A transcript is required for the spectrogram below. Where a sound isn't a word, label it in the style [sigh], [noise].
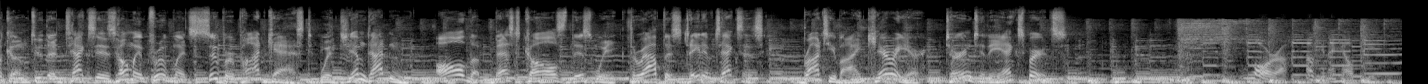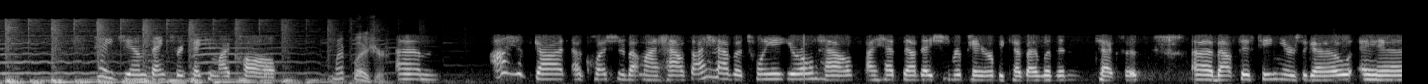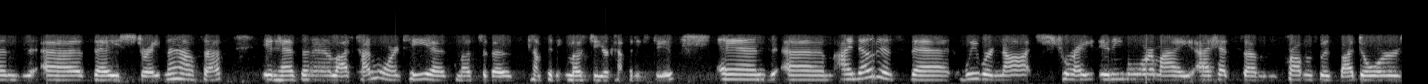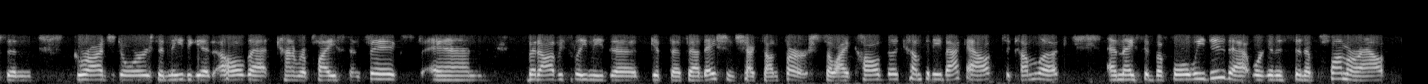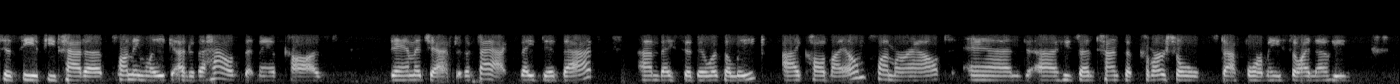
Welcome to the Texas Home Improvement Super Podcast with Jim Dutton. All the best calls this week throughout the state of Texas. Brought to you by Carrier. Turn to the experts. Laura, how can I help you? Hey, Jim. Thanks for taking my call. My pleasure. Um, I have got a question about my house. I have a 28 year old house. I had foundation repair because I live in Texas uh, about 15 years ago, and uh, they straightened the house up. It has a lifetime warranty, as most of those company, most of your companies do. And um, I noticed that we were not straight anymore. My I had some problems with my doors and garage doors, and need to get all that kind of replaced and fixed. And but obviously need to get the foundation checked on first. So I called the company back out to come look, and they said before we do that, we're going to send a plumber out to see if you've had a plumbing leak under the house that may have caused damage after the fact. They did that. Um, they said there was a leak. I called my own plumber out, and uh, he's done tons of commercial stuff for me, so I know he's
